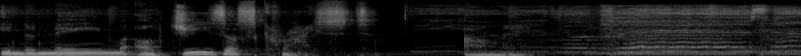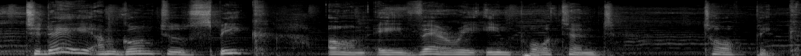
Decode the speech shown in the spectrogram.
in the name of Jesus Christ. Amen. Today I'm going to speak on a very important topic.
